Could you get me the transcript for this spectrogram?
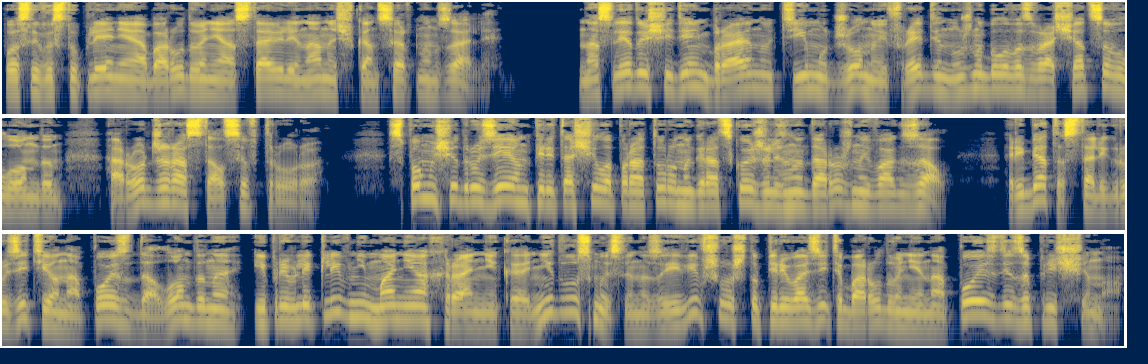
После выступления оборудование оставили на ночь в концертном зале. На следующий день Брайану, Тиму, Джону и Фредди нужно было возвращаться в Лондон, а Роджер остался в Труро. С помощью друзей он перетащил аппаратуру на городской железнодорожный вокзал — ребята стали грузить ее на поезд до Лондона и привлекли внимание охранника, недвусмысленно заявившего, что перевозить оборудование на поезде запрещено.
